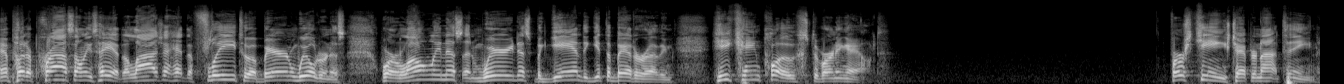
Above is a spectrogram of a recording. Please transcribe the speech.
and put a price on his head. Elijah had to flee to a barren wilderness where loneliness and weariness began to get the better of him. He came close to burning out. 1 Kings chapter 19.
